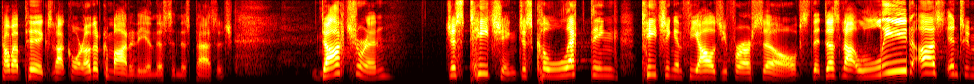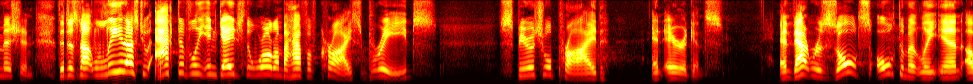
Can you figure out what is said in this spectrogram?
Talking about pigs, not corn, other commodity in this in this passage. Doctrine just teaching, just collecting teaching and theology for ourselves that does not lead us into mission, that does not lead us to actively engage the world on behalf of Christ, breeds spiritual pride and arrogance. And that results ultimately in a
